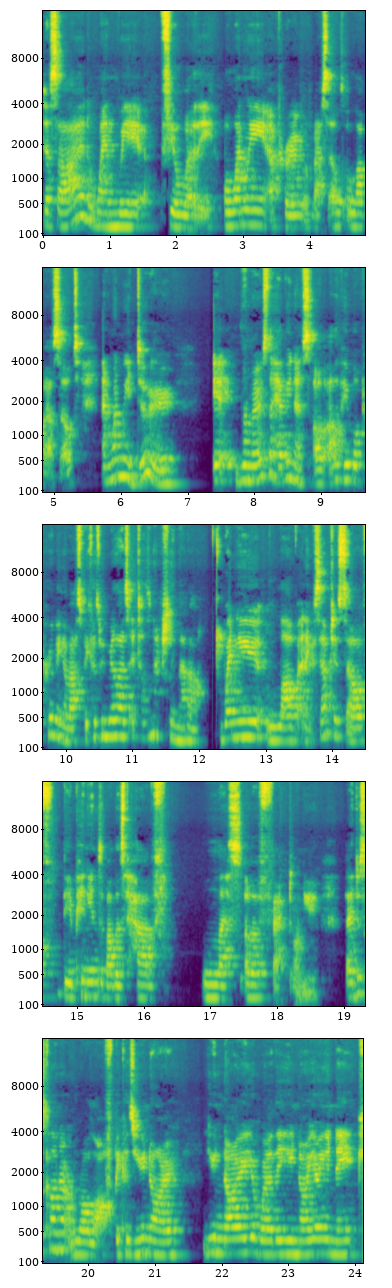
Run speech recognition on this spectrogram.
decide when we feel worthy or when we approve of ourselves or love ourselves. And when we do, it removes the heaviness of other people approving of us because we realize it doesn't actually matter. when you love and accept yourself, the opinions of others have less of effect on you. They just kind of roll off because you know you know you're worthy, you know you're unique,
